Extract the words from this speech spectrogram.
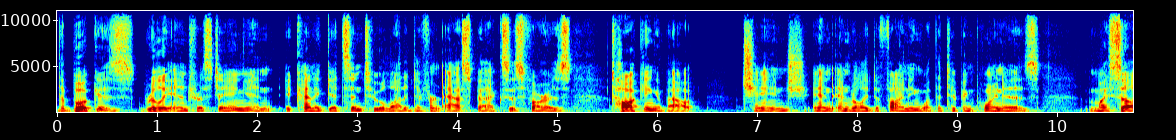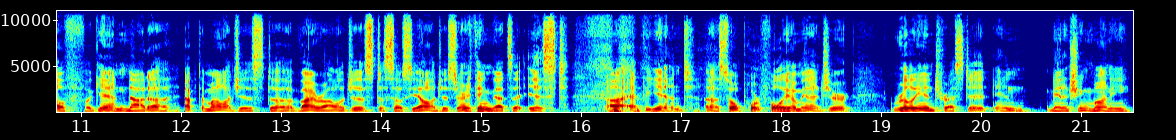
The book is really interesting and it kind of gets into a lot of different aspects as far as talking about change and, and really defining what the tipping point is. Myself, again, not a ophthalmologist, a virologist, a sociologist, or anything that's a ist uh, at the end. Uh, so a portfolio manager really interested in managing money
